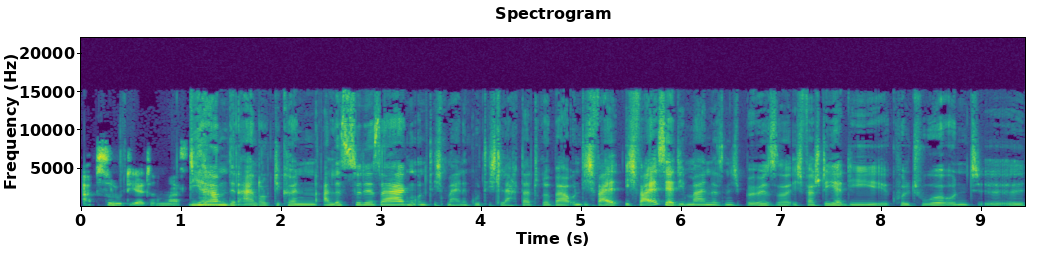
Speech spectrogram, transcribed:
Absolut die älteren meistens. Die ja. haben den Eindruck, die können alles zu dir sagen. Und ich meine, gut, ich lache darüber. Und ich weiß, ich weiß ja, die meinen das nicht böse. Ich verstehe ja die Kultur und äh,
